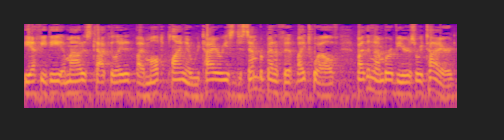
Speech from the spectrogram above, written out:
The FED amount is calculated by multiplying a retiree's December benefit by 12 by the number of years retired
